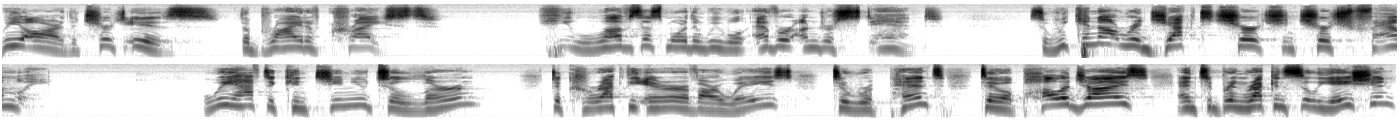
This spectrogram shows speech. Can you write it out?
We are, the church is the bride of Christ. He loves us more than we will ever understand. So we cannot reject church and church family. We have to continue to learn, to correct the error of our ways, to repent, to apologize, and to bring reconciliation,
